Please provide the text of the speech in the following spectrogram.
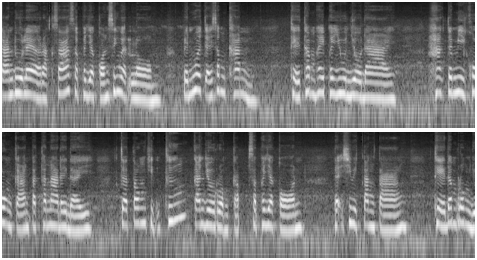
การดูแลรักษาทรัพยากรสิ่งแวดล้อม เป็นหัวใจสำคัญเททำให้พยูนโยดาย หากจะมีโครงการพัฒนาใด ๆ จะต้องคิดถึงการอยู่รวมกับทรัพยากร และชีวิตต่างๆ เทดำรงโย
